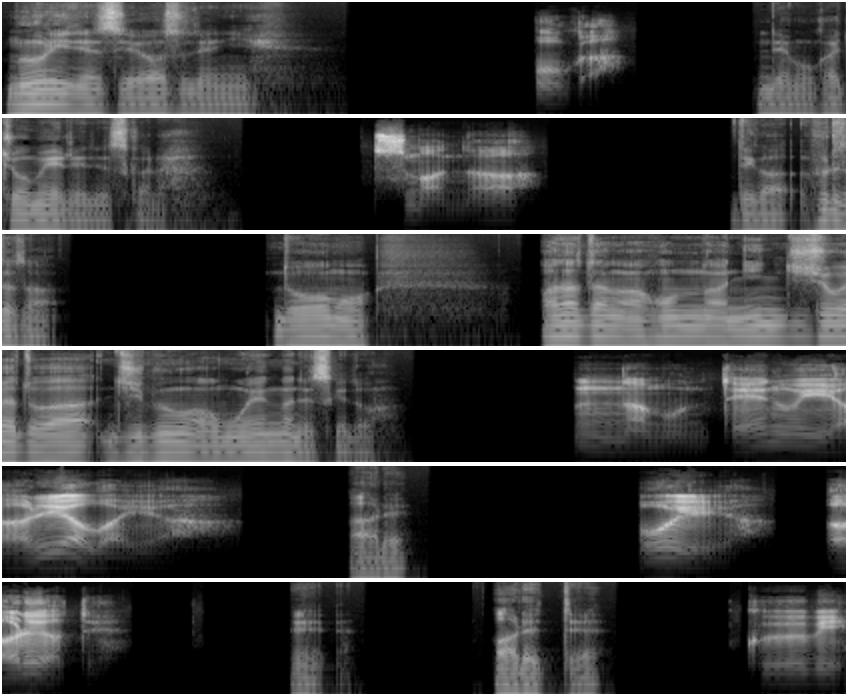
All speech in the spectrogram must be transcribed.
無理ですよ、すでに。おうか、でも課長命令ですから。すまんな。てか、古田さん。どうも、あなたがほんな認知症やとは自分は思えんがですけど。んなもん、手のいいあれやわいや。あれ？おいや、あれやって、え、あれって？首。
